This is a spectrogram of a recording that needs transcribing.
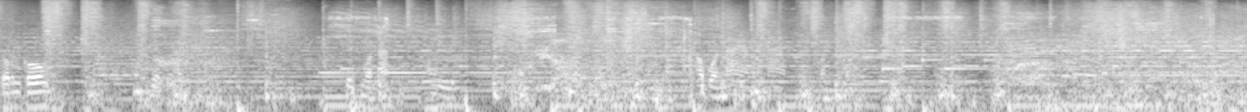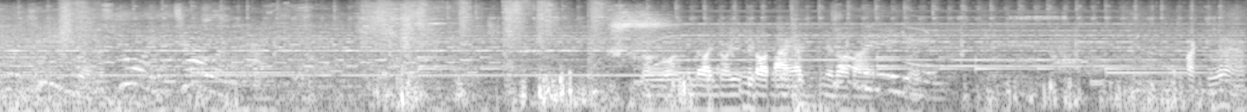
ตัวมันโกง องลองเป็นรอยรอยอย่าเป็เจ็บนรอยตายครับเป็นรอยตายปักด้วยนะครับ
